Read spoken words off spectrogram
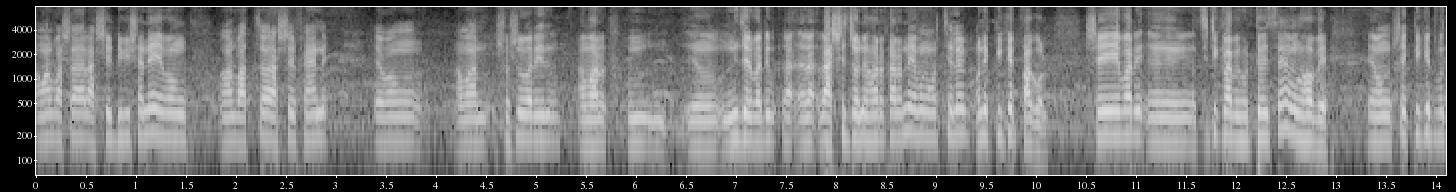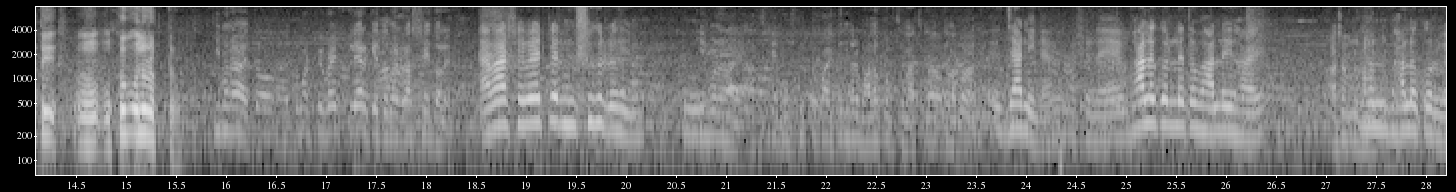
আমার বাসা রাজশাহী ডিভিশনে এবং আমার বাচ্চা রাজশাহীর ফ্যান এবং আমার শ্বশুরবাড়ি আমার নিজের বাড়ি রা- রা- জন্য হওয়ার কারণে এবং আমার ছেলে অনেক ক্রিকেট পাগল। সে এবার সিটি ক্লাবে ভর্তি হয়েছে এবং হবে এবং সে ক্রিকেট প্রতি খুব অনুরক্ত। কি মনে হয় তোমার ফেভারিট প্লেয়ার কে তোমার রাজশাহী দলের? আমার ফেভারিট প্লেয়ার মুশফিকুর রহিম। কি মনে হয় আজকে মুশফিক তো কয়েকদিন ধরে ভালো করছেন আজকে জিততে পারবে? জানি না আসলে ভালো করলে তো ভালোই হয়। ভালো করবে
